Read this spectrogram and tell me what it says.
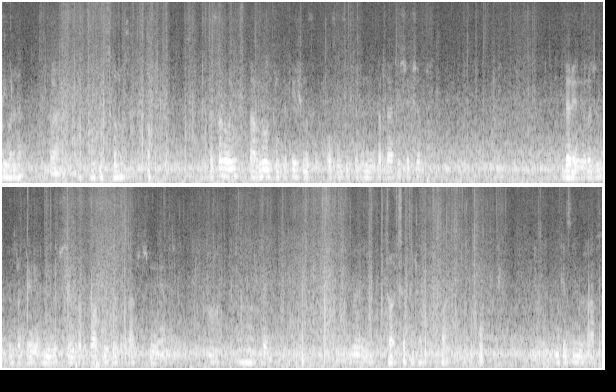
بي ولا لا؟ لا The following are known complications of, of infective endocarditis except berry aneurysm, intracranial hemorrhage, cerebral infarction, cerebral abscess, meningitis. Mm. Mm. Okay. Don't accept the job. You can see the lapses.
